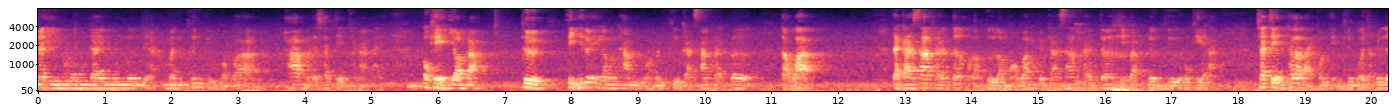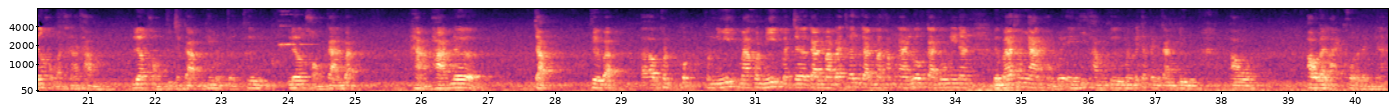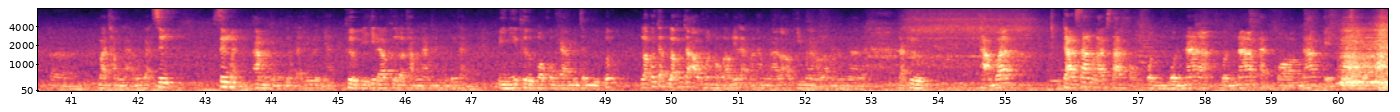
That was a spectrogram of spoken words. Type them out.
ในมุมใดมุมหนึ่งเนี่ย มันขึ้นอยู่กับว่าภาพมันจะชัดเจนขนาดไหน โอเค ยอมรับ คือสิ่งที่ตัวเองกำลังทำอยู่อะมันคือการสร้างคาแรคเตอร์ แต่ว่า แต่การสร้างคาแรคเตอร์ของเราคือเรามองว่ามันเป็นการสร้างคาแรคเตอร์ที่แบบหนึ่งคือโอเคอะ ชัดเจนถ้าหลายๆคนเห็นคือมันก็จะเป็นเรื่องของวัฒนธรรม เรื่องของกิจกรรมที่มันเกิดขึ้น เรื่องของการแบบหาพาร์ทเนอร์จับคือแบบเอาคนคนคนนี้มาคนนี้มาเจอกันมาแบทเทิลกันมาทำงานร่วมกันนู่นนี่นั่นหรือแม้กระทั่งงานของตัวเองที่ทำคือมันก็จะเป็นการดึงเอาเอาหลาย ๆ คนอะไรเงี้ยเออมาทำงานร่วมกันซึ่งซึ่งเหมือนอะเหมือนเดียวกับที่อะไรเงี้ยคือปีที่แล้วคือเราทำงานทำงานด้วยกัน ปีนี้คือพอโครงการมันจะมีปุ๊บเราก็จะเราก็จะเอาคนของเรานี่แหละมาทำงานเราเอาทีมงานของเรามาทำงานเลยแต่คือถามว่าการสร้างไลฟ์สไตล์ของคนบนหน้าบนหน้าแพลตฟอร์ม หน้าเพจ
